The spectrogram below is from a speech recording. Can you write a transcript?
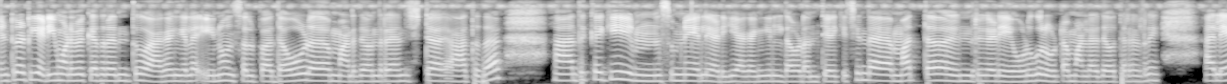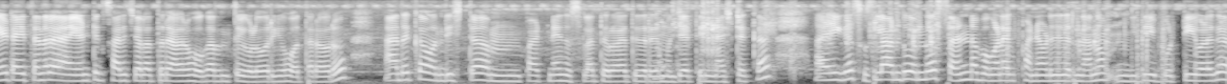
ಎಂಟರೊಟ್ಟಿಗೆ ಅಡಿಗೆ ಮಾಡ್ಬೇಕಾದ್ರಂತೂ ಆಗಂಗಿಲ್ಲ. ಏನೋ ಒಂದು ಸ್ವಲ್ಪ ದೌಡ ಮಾಡಿದೆವು ಅಂದ್ರೆ ಇಷ್ಟ ಆತದ. ಅದಕ್ಕಾಗಿ ಸುಮ್ಮನೆ ಎಲ್ಲಿ ಅಡುಗೆ ಆಗಂಗಿಲ್ಲ ದೌಡ ಅಂತೇಳಿ ಕಿಚಿಂದ ಮತ್ತು ಹಿಂದ್ಗಡೆ ಹುಡುಗರು ಊಟ ಮಾಡ್ಲಾರ್ದೆ ಹೋಗ್ತಾರಲ್ರಿ. ಲೇಟ್ ಆಯ್ತಂದ್ರೆ ಎಂಟಕ್ಕೆ ಸಾಲಿ ಚಲೋ ಆದ್ರೆ ಹೋಗೋದಂತೂ ಏಳುವರೆಗೆ ಹೋಗ್ತಾರೆ ಅವರು. ಅದಕ್ಕೆ ಒಂದಿಷ್ಟು ಪಟ್ನೆ ಸುಸ್ಲಾ ತಿರುಗತ್ತಿದ್ರಿ ಮುಂಜಾನೆ ತಿನ್ನ ಅಷ್ಟಕ್ಕೆ ಈಗ ಸುಸ್ಲಾ ಅಂದು ಒಂದು ಸಣ್ಣ ಬೊಗಣೆಗೆ ಪಣೆ ಹೊಡೆದಿದ್ರಿ ನಾನು. ಇದು ಬುಟ್ಟಿ ಒಳಗೆ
